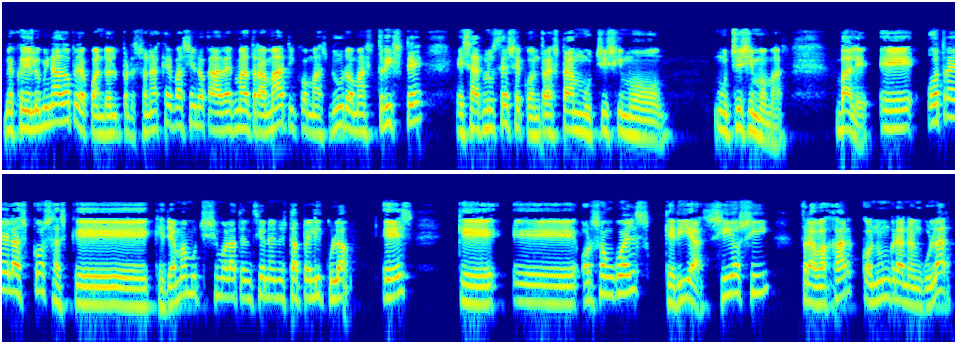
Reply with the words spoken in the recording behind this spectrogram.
mejor iluminado. Pero cuando el personaje va siendo cada vez más dramático, más duro, más triste, esas luces se contrastan muchísimo, muchísimo más. Vale, eh, otra de las cosas que, que, llama muchísimo la atención en esta película es que eh, Orson Welles quería sí o sí trabajar con un gran angular.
